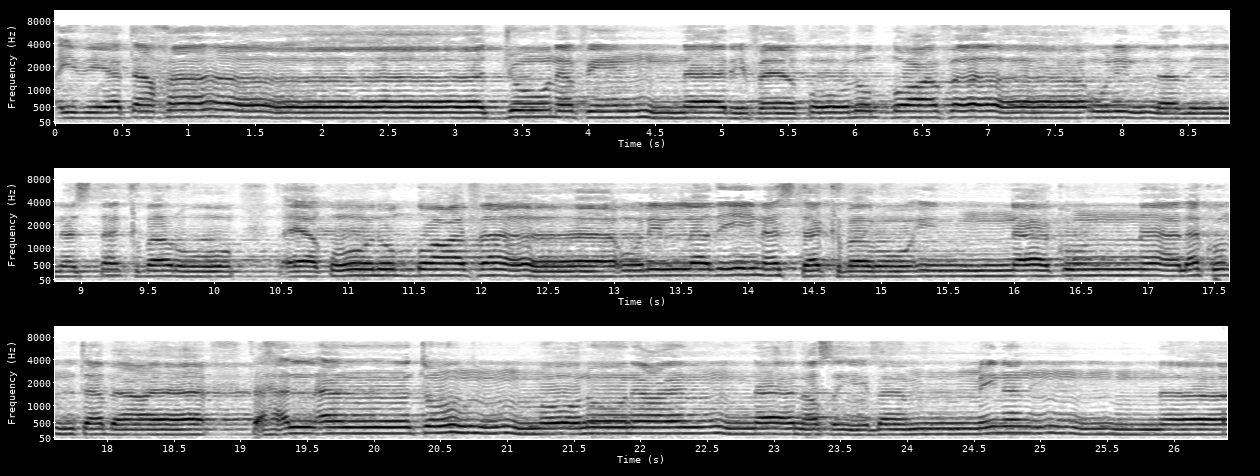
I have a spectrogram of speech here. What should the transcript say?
وإذ يتحاجون في النار فيقول الضعفاء للذين استكبروا فيقول الضعفاء للذين استكبروا إنا كنا لكم تبعا فهل أنتم مغنون عنا نصيبا من النار؟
